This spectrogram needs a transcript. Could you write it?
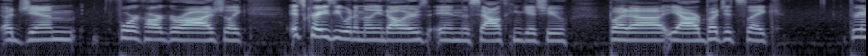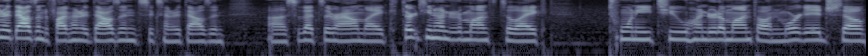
a gym, four car garage. Like, it's crazy what a million dollars in the South can get you. But uh, yeah, our budget's like three hundred thousand to five hundred thousand, six hundred thousand. Uh, so that's around like thirteen hundred a month to like twenty two hundred a month on mortgage. So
